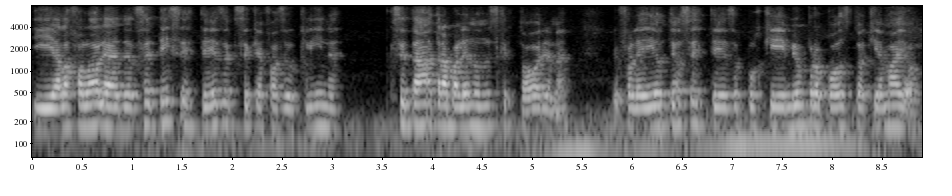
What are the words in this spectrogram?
E ela falou: Olha, você tem certeza que você quer fazer o cleaner? você estava trabalhando no escritório, né? Eu falei, eu tenho certeza, porque meu propósito aqui é maior.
